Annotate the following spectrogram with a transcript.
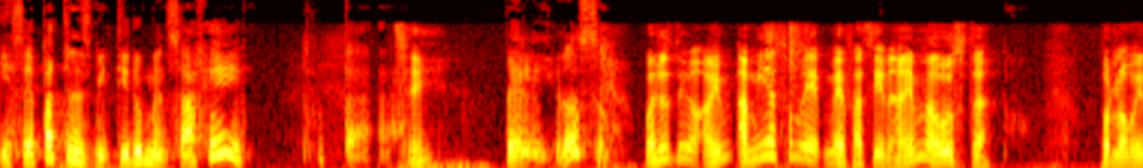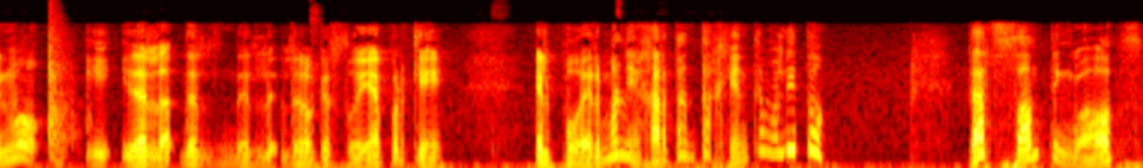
y sepa transmitir un mensaje, puta, ¿Sí? peligroso. Por eso digo, a mí, a mí eso me, me fascina, a mí me gusta. Por lo mismo, y, y de, la- de lo que estudié, porque el poder manejar tanta gente, maldito. That's something, vos.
